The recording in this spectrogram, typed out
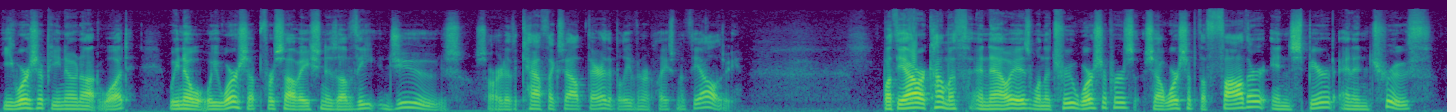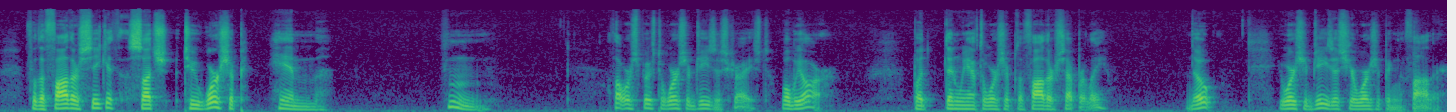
Ye worship ye know not what. We know what we worship, for salvation is of the Jews. Sorry to the Catholics out there that believe in replacement theology. But the hour cometh, and now is, when the true worshippers shall worship the Father in spirit and in truth, for the Father seeketh such to worship him. Hmm. I thought we're supposed to worship Jesus Christ. Well, we are. But then we have to worship the Father separately? Nope. You worship Jesus, you're worshiping the Father.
